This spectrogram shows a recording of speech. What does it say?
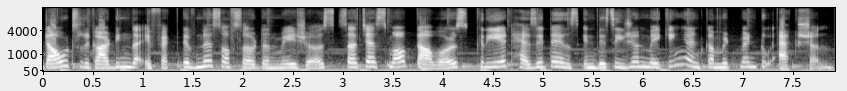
doubts regarding the effectiveness of certain measures, such as smog towers, create hesitance in decision making and commitment to action.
